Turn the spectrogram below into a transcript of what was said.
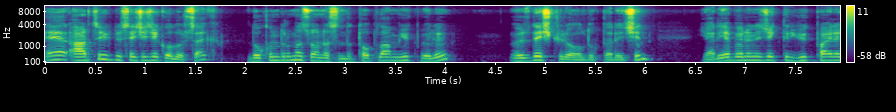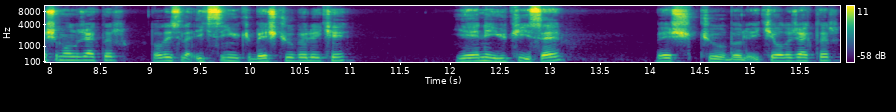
Eğer artı yüklü seçecek olursak dokundurma sonrasında toplam yük bölü özdeş küre oldukları için yarıya bölünecektir. Yük paylaşımı olacaktır. Dolayısıyla x'in yükü 5q bölü 2. Y'nin yükü ise 5Q bölü 2 olacaktır.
